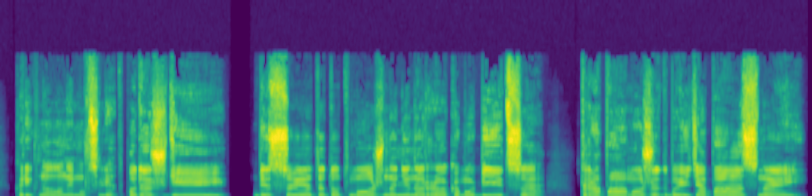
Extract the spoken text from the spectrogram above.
— крикнул он ему вслед. «Подожди! Без света тут можно ненароком убиться. Тропа может быть опасной!»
